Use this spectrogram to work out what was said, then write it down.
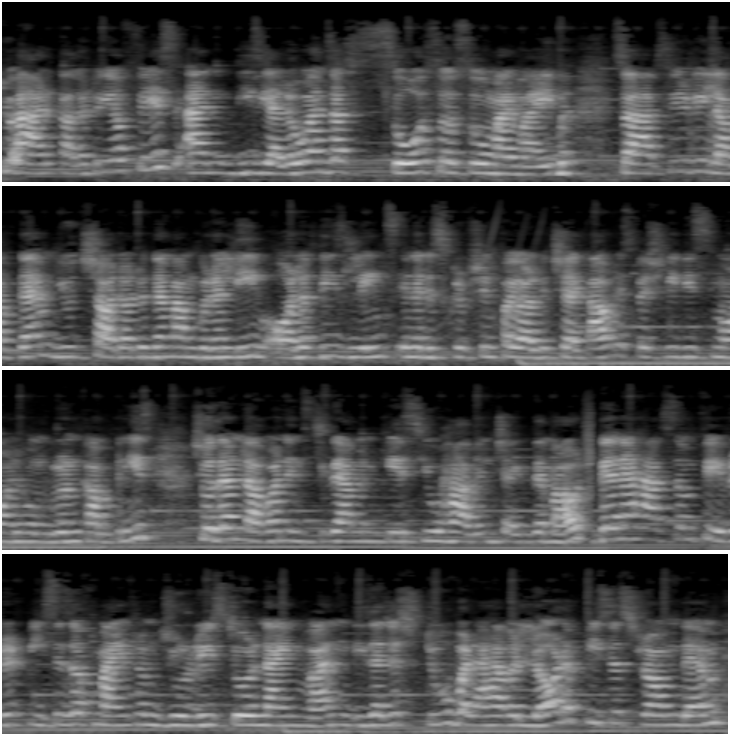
to add color to your face. And these yellow ones are so so so my vibe. So I absolutely love them. Huge shout out to them. I'm gonna leave all of these links in the description for y'all to check out especially these small homegrown companies. Show them love on Instagram in case you haven't checked them out. Then I have some favorite pieces of mine from jewelry store 91 these are just two but I have a lot of pieces from them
